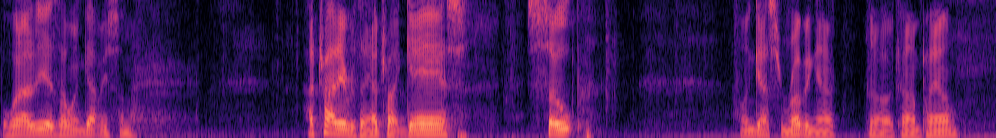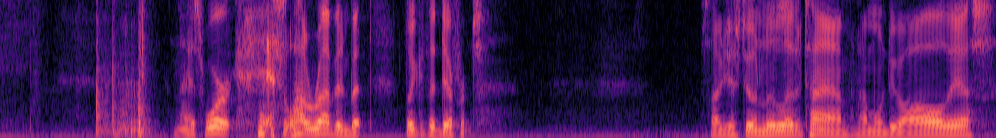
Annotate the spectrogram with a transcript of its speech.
But what I did is I went and got me some. I tried everything. I tried gas, soap. I went and got some rubbing out uh, compound. Nice work. it's a lot of rubbing, but look at the difference. So I'm just doing a little at a time. I'm going to do all this.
